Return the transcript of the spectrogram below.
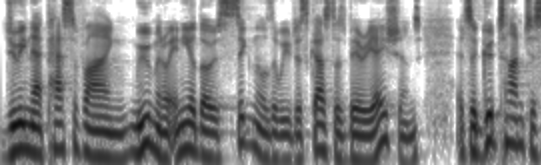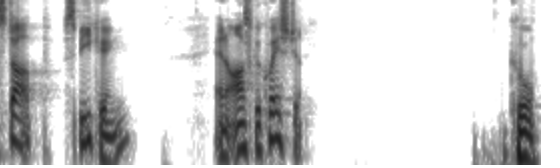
doing that pacifying movement or any of those signals that we've discussed, those variations, it's a good time to stop speaking and ask a question. Cool.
